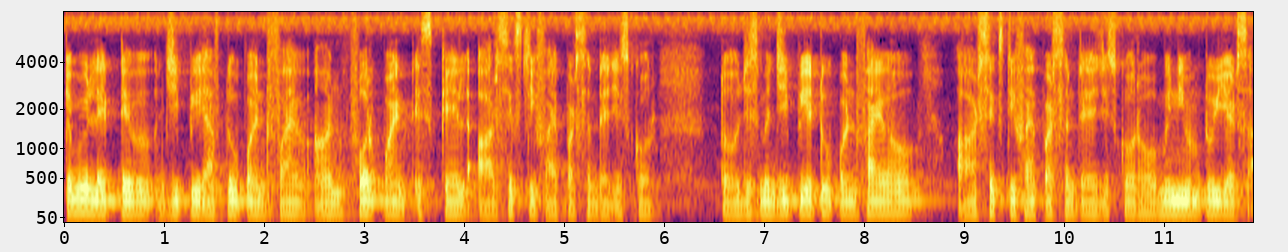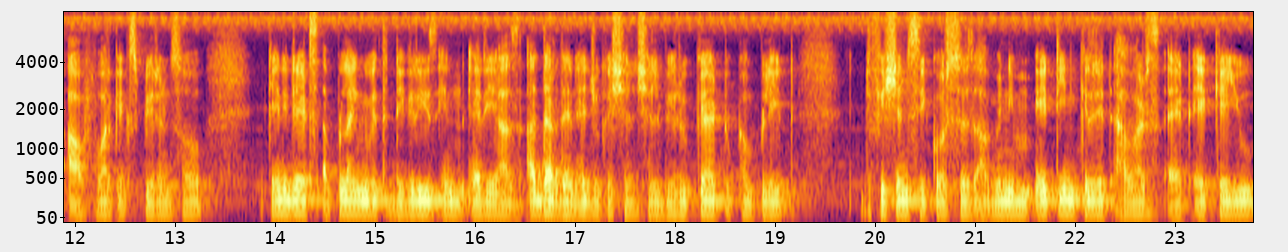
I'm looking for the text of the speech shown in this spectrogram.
cumulative G P F two point five on four point scale और सिक्सटी फाइव परसेंटेज स्कोर तो जिसमें G P A two point five हो और सिक्सटी फाइव परसेंटेज स्कोर हो minimum two years of work experience हो candidates applying with degrees in areas other than education shall be required to complete deficiency courses of minimum 18 credit hours at AKU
